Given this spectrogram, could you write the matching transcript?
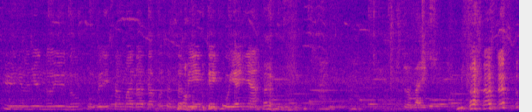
Yun, yun, yun, no, yun, no. Mabilis ang mata tapos sasabihin kay kuya niya. Rice.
